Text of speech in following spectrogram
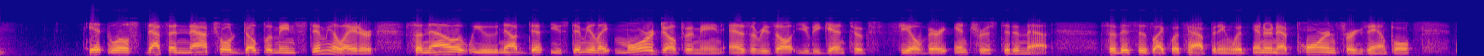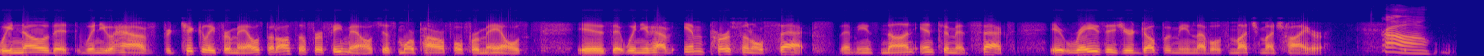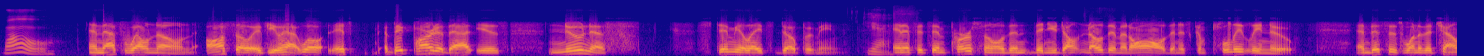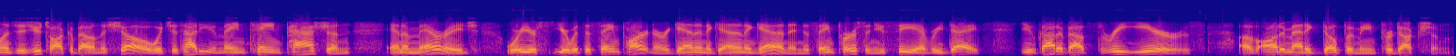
it will that's a natural dopamine stimulator. So now you now di- you stimulate more dopamine as a result you begin to feel very interested in that. So this is like what's happening with internet porn for example we know that when you have particularly for males but also for females just more powerful for males is that when you have impersonal sex that means non-intimate sex it raises your dopamine levels much much higher oh whoa and that's well known. Also, if you have, well, it's a big part of that is newness stimulates dopamine. Yes. And if it's impersonal, then then you don't know them at all. Then it's completely new. And this is one of the challenges you talk about on the show, which is how do you maintain passion in a marriage where you're you're with the same partner again and again and again, and the same person you see every day. You've got about three years of automatic dopamine production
